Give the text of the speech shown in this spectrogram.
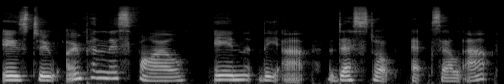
is to open this file in the app, the desktop Excel app.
